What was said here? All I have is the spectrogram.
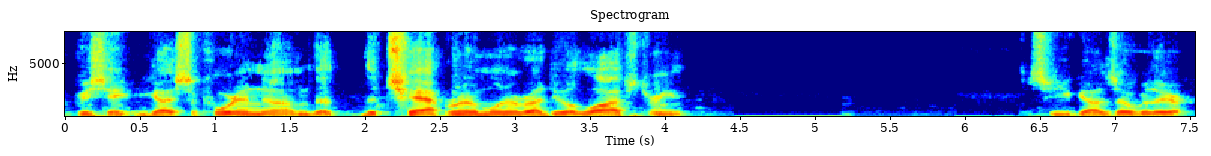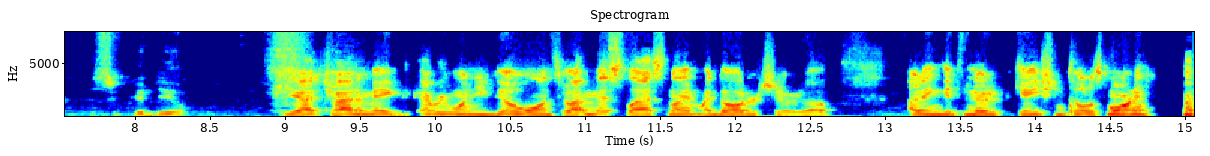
Appreciate you guys supporting um, the the chat room whenever I do a live stream. To see you guys over there, it's a good deal. Yeah, I try to make everyone you go on. So I missed last night. My daughter showed up. I didn't get the notification until this morning.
